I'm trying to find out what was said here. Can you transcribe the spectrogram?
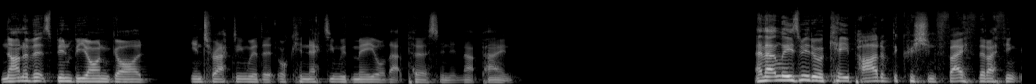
none of it's been beyond God interacting with it or connecting with me or that person in that pain. And that leads me to a key part of the Christian faith that I think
